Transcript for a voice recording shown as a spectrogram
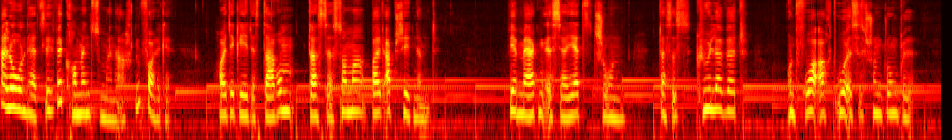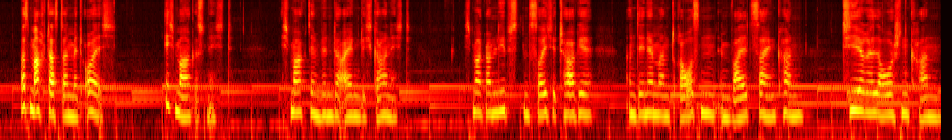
Hallo und herzlich willkommen zu meiner achten Folge. Heute geht es darum, dass der Sommer bald Abschied nimmt. Wir merken es ja jetzt schon, dass es kühler wird und vor 8 Uhr ist es schon dunkel. Was macht das dann mit euch? Ich mag es nicht. Ich mag den Winter eigentlich gar nicht. Ich mag am liebsten solche Tage, an denen man draußen im Wald sein kann, Tiere lauschen kann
